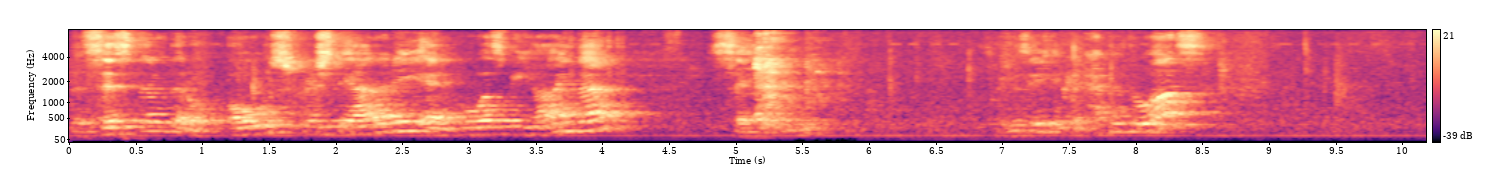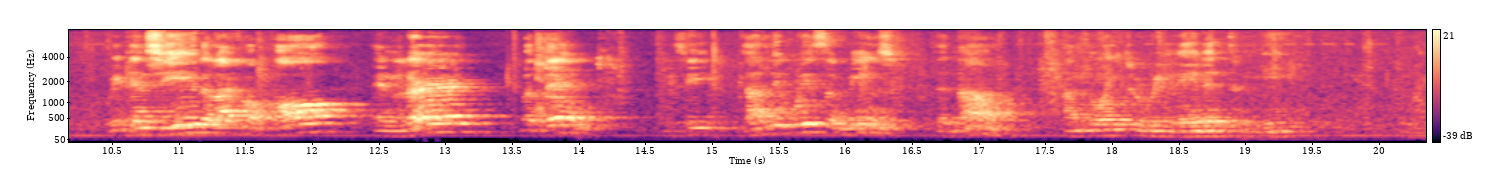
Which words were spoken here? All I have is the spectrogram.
the system that opposed Christianity, and who was behind that? Satan. So you see, it can happen to us. We can see the life of Paul and learn, but then, you see, godly wisdom means that now I'm going to relate it to me in my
